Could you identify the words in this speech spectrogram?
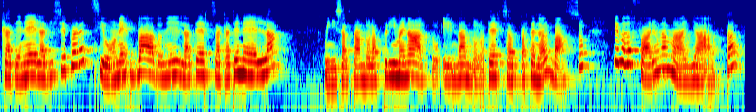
catenella di separazione vado nella terza catenella quindi saltando la prima in alto e andando la terza partendo dal basso e vado a fare una maglia alta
